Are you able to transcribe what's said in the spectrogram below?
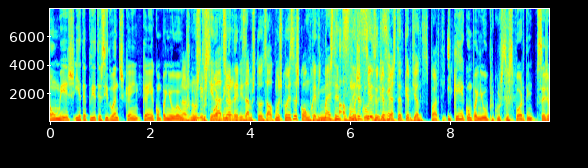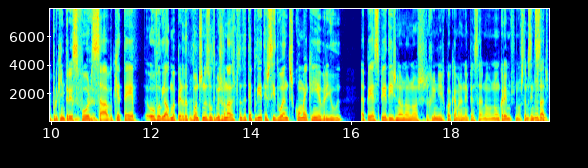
a um mês e até podia ter sido antes quem, quem acompanhou Nós o percurso na universidade já organizámos até... todos algumas coisas com um bocadinho mais de antecedência do que a festa de campeão de Sporting. E quem acompanhou o percurso do Sporting, seja por que interesse for, sabe que até houve ali alguma perda de pontos nas últimas jornadas, portanto até podia ter sido antes. Como é que em Abril a PSP diz: não, não, nós reunir com a Câmara nem pensar, não, não queremos, não estamos interessados.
